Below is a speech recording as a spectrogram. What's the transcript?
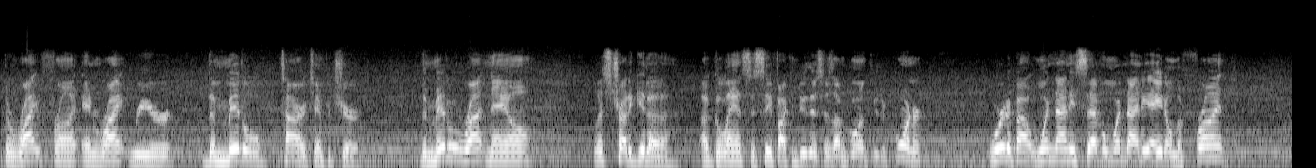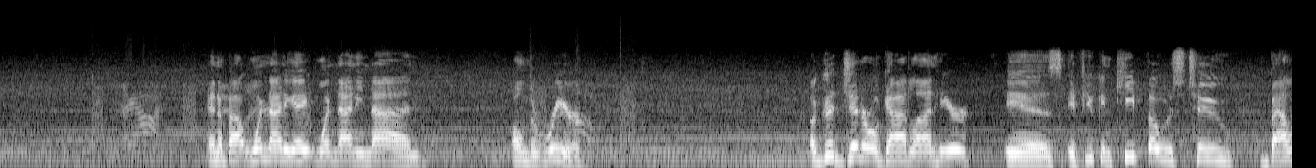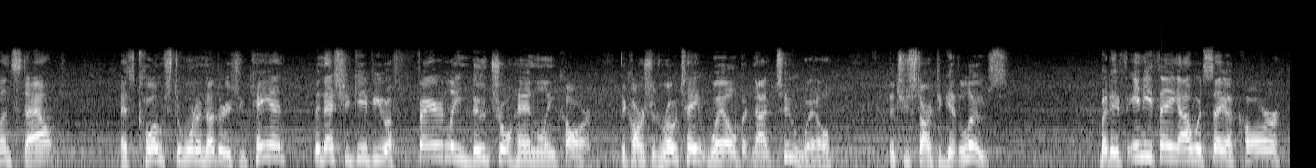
the right front and right rear, the middle tire temperature. The middle right now, let's try to get a, a glance to see if I can do this as I'm going through the corner. We're at about 197, 198 on the front, and about 198, 199 on the rear. A good general guideline here is if you can keep those two balanced out as close to one another as you can, then that should give you a fairly neutral handling car. The car should rotate well, but not too well, that you start to get loose. But if anything, I would say a car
